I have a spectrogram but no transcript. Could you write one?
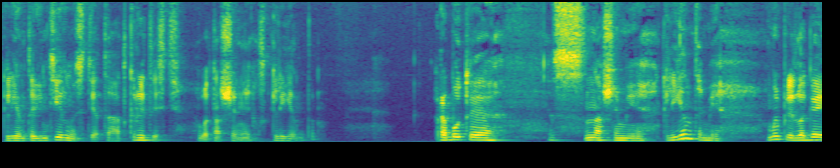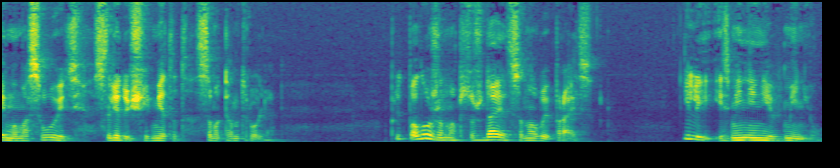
Клиент-ориентированность – это открытость в отношениях с клиентом. Работая с нашими клиентами, мы предлагаем им освоить следующий метод самоконтроля. Предположим, обсуждается новый прайс, или изменение в меню,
